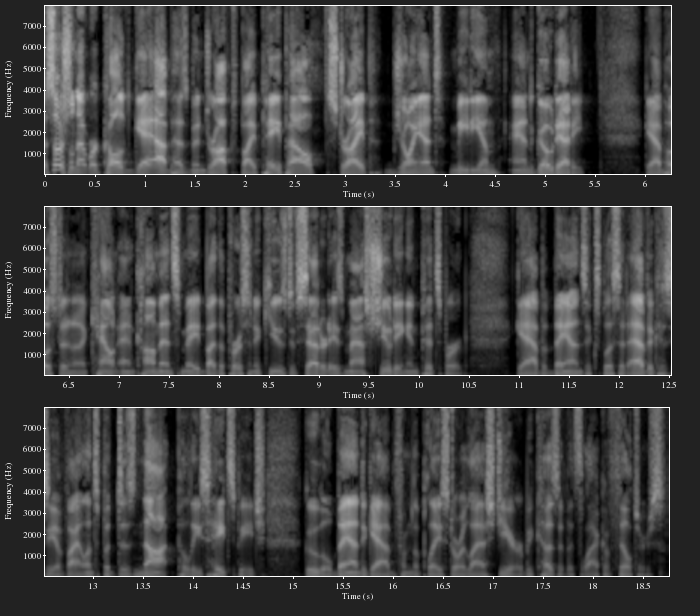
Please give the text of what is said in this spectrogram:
A social network called Gab has been dropped by PayPal, Stripe, Joyent, Medium, and GoDaddy. Gab hosted an account and comments made by the person accused of Saturday's mass shooting in Pittsburgh. Gab bans explicit advocacy of violence but does not police hate speech. Google banned Gab from the Play Store last year because of its lack of filters.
